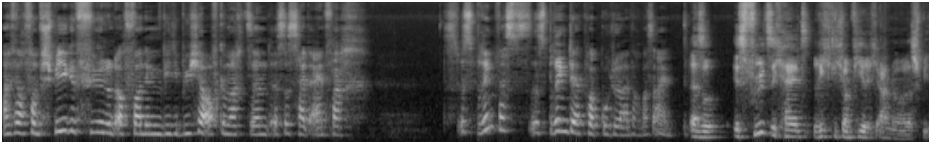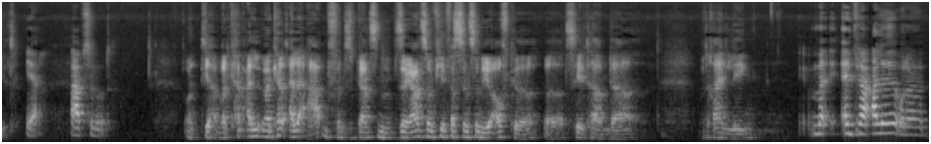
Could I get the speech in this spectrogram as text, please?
einfach vom Spielgefühl und auch von dem, wie die Bücher aufgemacht sind, es ist halt einfach. Es, es bringt was, es bringt der Popkultur einfach was ein. Also, es fühlt sich halt richtig vampirisch an, wenn man das spielt. Ja, absolut. Und ja, man kann alle, man kann alle Arten von diesem ganzen, dieser ganzen Vampir-Faszination, die wir aufgezählt haben, da mit reinlegen. Man, entweder alle oder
